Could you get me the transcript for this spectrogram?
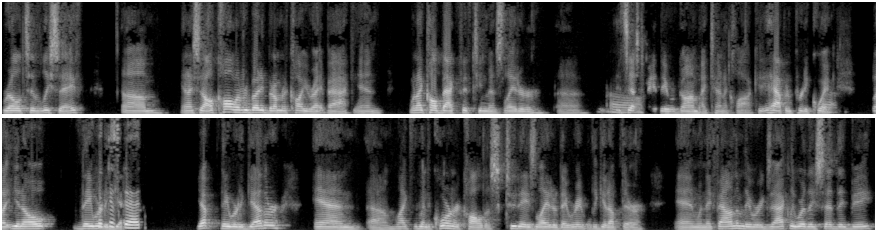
relatively safe. Um, and I said, I'll call everybody, but I'm going to call you right back. And when I called back 15 minutes later, uh, it's Oh, estimated they were gone by 10 o'clock. It happened pretty quick, Yeah. but you know, they were quick together. Yep, they were together. And um, like when the coroner called us two days later, they were able to get up there And when they found them, they were exactly where they said they'd be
